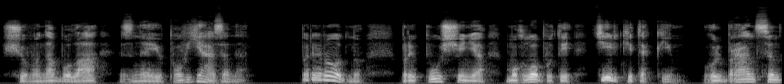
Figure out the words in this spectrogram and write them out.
що вона була з нею пов'язана. Природно, припущення могло бути тільки таким. Гульбрансен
